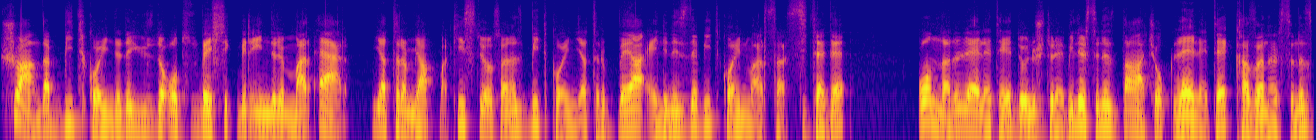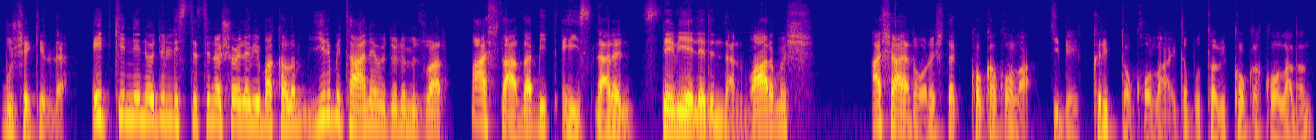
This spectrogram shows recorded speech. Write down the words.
Şu anda Bitcoin'de de %35'lik bir indirim var. Eğer yatırım yapmak istiyorsanız Bitcoin yatırıp veya elinizde Bitcoin varsa sitede onları RLT'ye dönüştürebilirsiniz. Daha çok RLT kazanırsınız bu şekilde. Etkinliğin ödül listesine şöyle bir bakalım. 20 tane ödülümüz var. Başlarda BitAce'lerin seviyelerinden varmış. Aşağıya doğru işte Coca-Cola gibi kripto kolaydı. Bu tabii Coca-Cola'nın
